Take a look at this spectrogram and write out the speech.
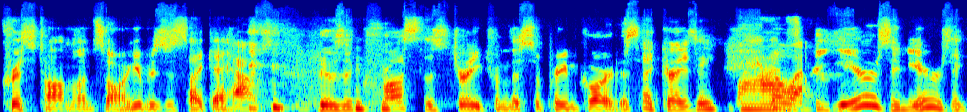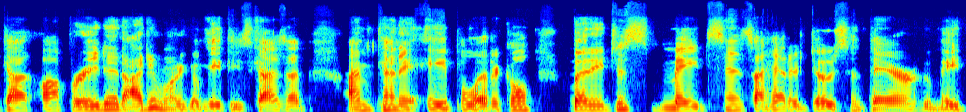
Chris Tomlin song. It was just like a house. it was across the street from the Supreme Court. Is that crazy? Wow. For years and years it got operated. I didn't want to go meet these guys. I'm I'm kind of apolitical, but it just made sense. I had a docent there who made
